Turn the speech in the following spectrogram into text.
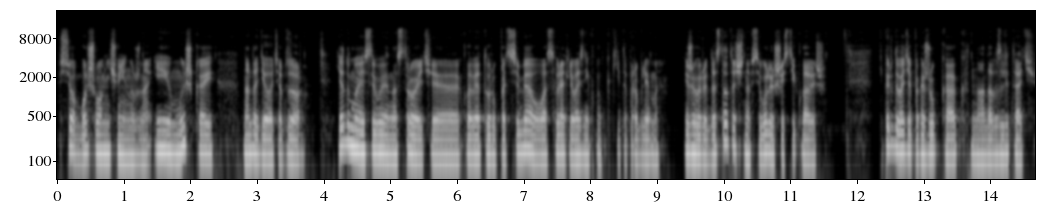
Все, больше вам ничего не нужно. И мышкой надо делать обзор. Я думаю, если вы настроите клавиатуру под себя, у вас вряд ли возникнут какие-то проблемы. Я же говорю, достаточно всего лишь 6 клавиш. Теперь давайте я покажу, как надо взлетать.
